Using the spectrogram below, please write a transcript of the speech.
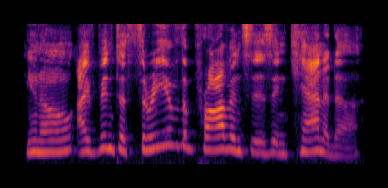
You know, I've been to three of the provinces in Canada.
